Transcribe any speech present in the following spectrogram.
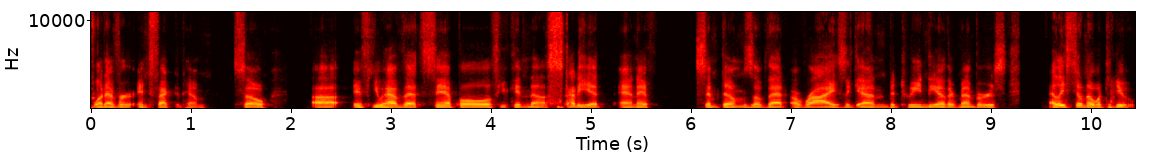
whatever infected him. So uh, if you have that sample, if you can uh, study it, and if symptoms of that arise again between the other members, at least you'll know what to do.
